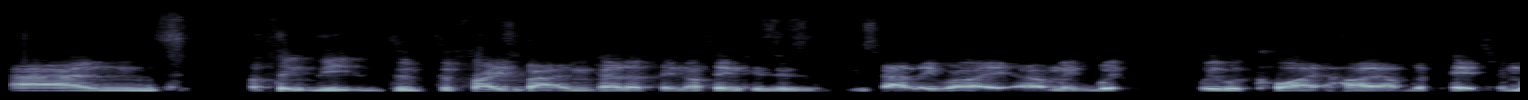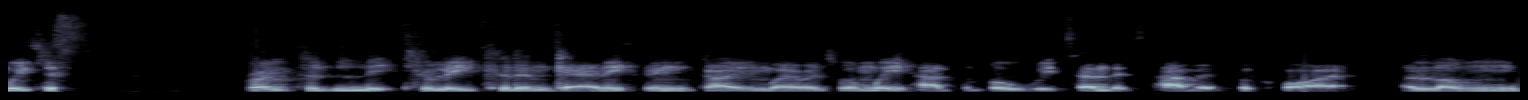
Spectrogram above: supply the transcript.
and I think the, the, the phrase about enveloping, I think, is, is exactly right. I mean, we, we were quite high up the pitch, and we just Brentford literally couldn't get anything going. Whereas when we had the ball, we tended to have it for quite a long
